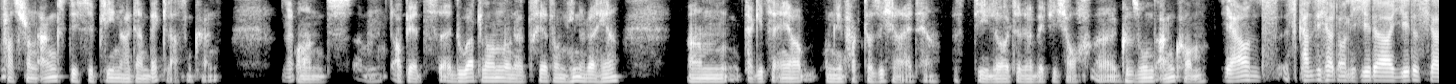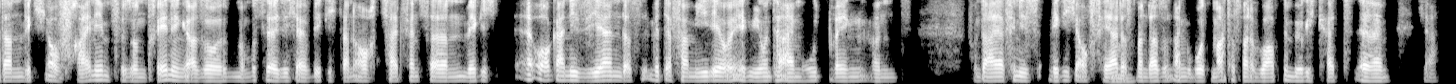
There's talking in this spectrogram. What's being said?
fast schon Angstdisziplin halt dann weglassen können. Ja. Und ähm, ob jetzt äh, Duathlon oder Triathlon hin oder her, ähm, da geht's ja eher um den Faktor Sicherheit, ja, dass die Leute da wirklich auch äh, gesund ankommen. Ja, und es kann sich halt auch nicht jeder jedes Jahr dann wirklich auch freinehmen für so ein Training. Also man muss ja sich ja wirklich dann auch Zeitfenster dann wirklich äh, organisieren, das mit der Familie irgendwie unter einem Hut bringen. Und von daher finde ich es wirklich auch fair, mhm. dass man da so ein Angebot macht, dass man überhaupt eine Möglichkeit äh, ja,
